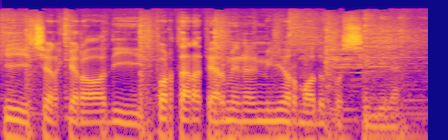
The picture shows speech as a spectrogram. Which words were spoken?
che cercherò di portare a termine nel miglior modo possibile.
